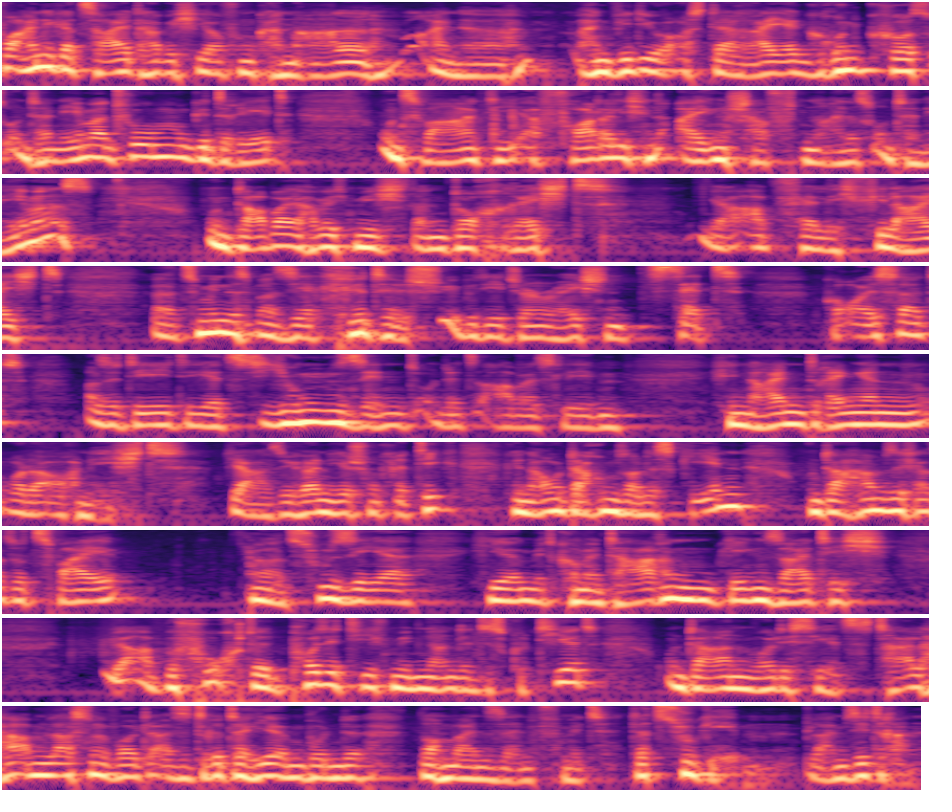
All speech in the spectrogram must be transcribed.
Vor einiger Zeit habe ich hier auf dem Kanal eine, ein Video aus der Reihe Grundkurs Unternehmertum gedreht, und zwar die erforderlichen Eigenschaften eines Unternehmers. Und dabei habe ich mich dann doch recht ja, abfällig vielleicht, äh, zumindest mal sehr kritisch über die Generation Z geäußert, also die, die jetzt jung sind und ins Arbeitsleben hineindrängen oder auch nicht. Ja, Sie hören hier schon Kritik, genau darum soll es gehen. Und da haben sich also zwei äh, Zuseher hier mit Kommentaren gegenseitig ja, befruchtet, positiv miteinander diskutiert. Und daran wollte ich Sie jetzt teilhaben lassen und wollte als Dritter hier im Bunde noch meinen Senf mit dazugeben. Bleiben Sie dran.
